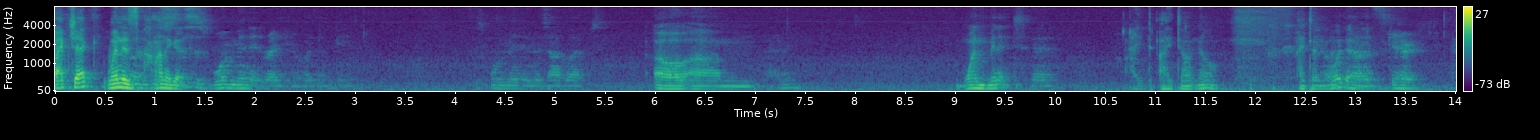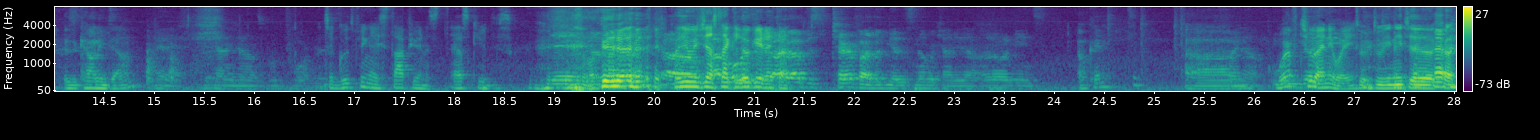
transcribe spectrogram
fact check? When is Oh, this- Hanukkah? This is one minute right here. What does that mean? There's one minute is the top left. Oh, um, one minute. Yeah. I, I don't know. I don't know what that I'm scared. Is it counting down? Yeah. Counting down is four It's a good thing I stop you and s- ask you this. Yeah. But you were just, like, looking at I, that. I'm just terrified looking at this number counting down. I don't know what it means. Okay. Right Um. We have two anyway. do, do we need to cut,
